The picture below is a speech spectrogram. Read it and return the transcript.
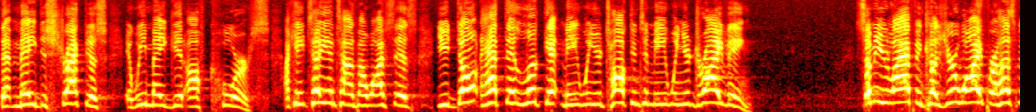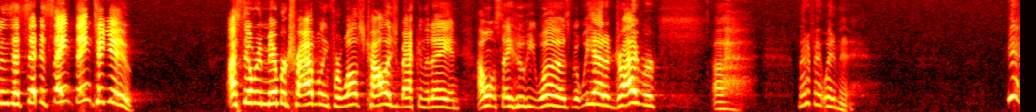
that may distract us and we may get off course. I can't tell you in times my wife says, You don't have to look at me when you're talking to me when you're driving. Some of you laughing because your wife or husband has said the same thing to you. I still remember traveling for Welch College back in the day, and I won't say who he was, but we had a driver. Uh, matter of fact, wait a minute. Yeah,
